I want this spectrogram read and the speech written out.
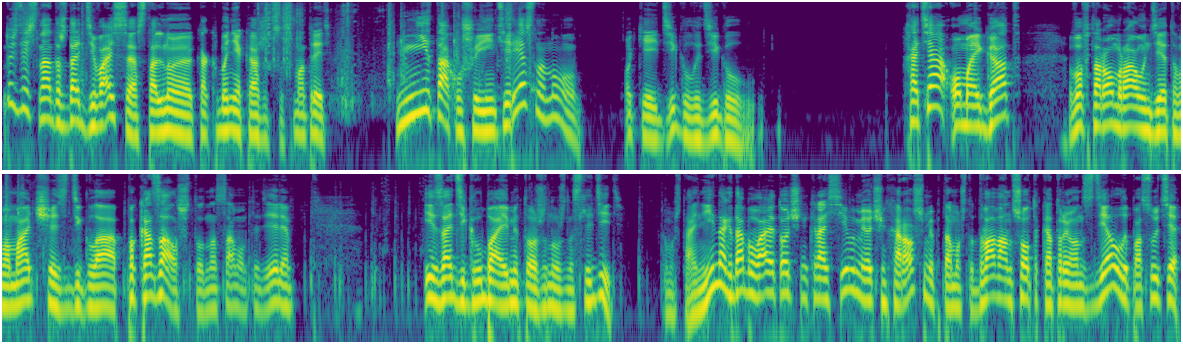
Ну, здесь надо ждать девайсы, остальное, как мне кажется, смотреть не так уж и интересно. Ну, окей, дигл и дигл. Хотя, о май гад, во втором раунде этого матча с дигла показал, что на самом-то деле и за диглбаями тоже нужно следить. Потому что они иногда бывают очень красивыми, очень хорошими, потому что два ваншота, которые он сделал, и, по сути,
